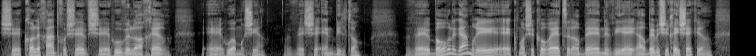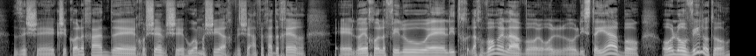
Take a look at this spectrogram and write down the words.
שכל אחד חושב שהוא ולא אחר אה, הוא המושיע, ושאין בלתו. וברור לגמרי, אה, כמו שקורה אצל הרבה נביאי, הרבה משיחי שקר, זה שכשכל אחד אה, חושב שהוא המשיח ושאף אחד אחר אה, לא יכול אפילו אה, לחבור אליו או, או, או להסתייע בו או להוביל אותו,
